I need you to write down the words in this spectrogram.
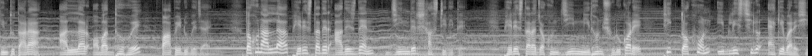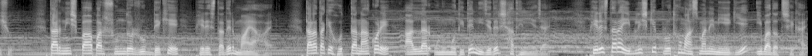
কিন্তু তারা আল্লাহর অবাধ্য হয়ে পাপে ডুবে যায়। তখন আল্লাহ ফেরেস্তাদের আদেশ দেন জিনদের শাস্তি দিতে। ফেরেস্তারা যখন জিন নিধন শুরু করে, ঠিক তখন ইবলিস ছিল একেবারে শিশু। তার নিষ্পাপ আর সুন্দর রূপ দেখে ফেরেস্তাদের মায়া হয়। তারা তাকে হত্যা না করে আল্লাহর অনুমতিতে নিজেদের সাথে নিয়ে যায়। ফেরেস্তারা ইবলিশকে প্রথম আসমানে নিয়ে গিয়ে ইবাদত শেখায়।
